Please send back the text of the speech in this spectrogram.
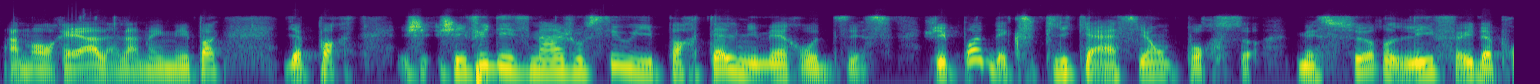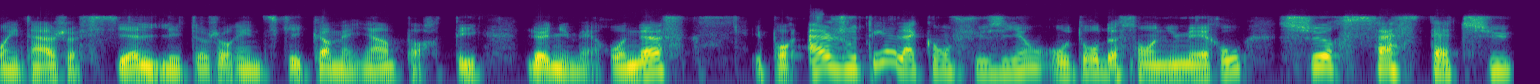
à Montréal à la même époque. J'ai vu des images aussi où il portait le numéro 10. J'ai pas d'explication pour ça, mais sur les feuilles de pointage officielles, il est toujours indiqué comme ayant porté le numéro 9. Et pour ajouter à la confusion autour de son numéro, sur sa statue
